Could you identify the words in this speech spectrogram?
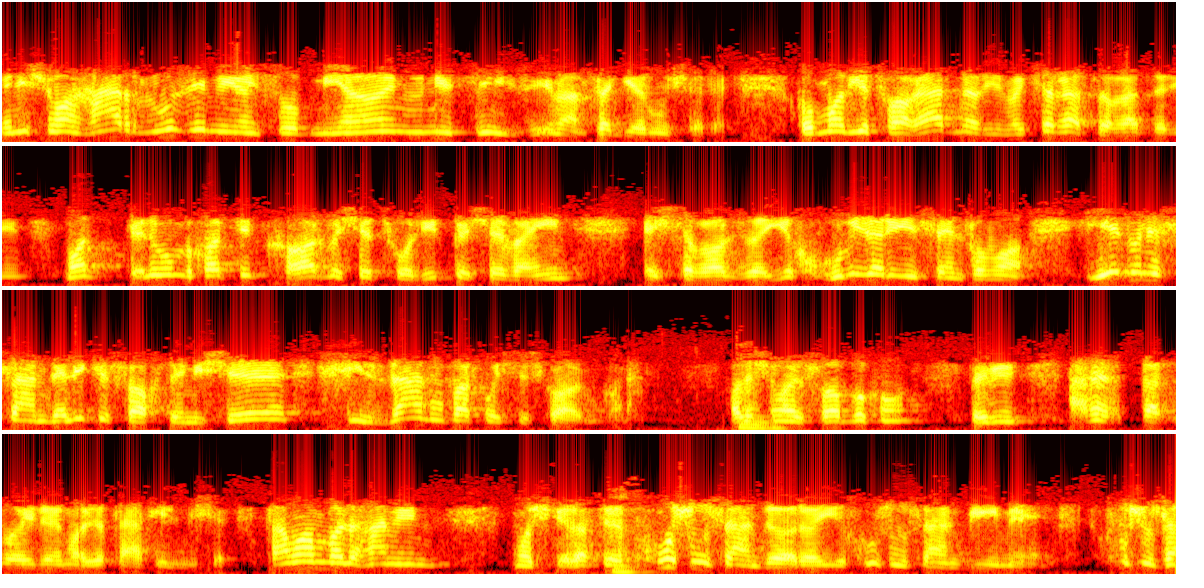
یعنی شما هر روزی میایین صبح میایین می‌بینید این مسئله گرون شده. خب ما دیگه طاقت نداریم. و چقدر طاقت داریم؟ ما دلمون می‌خواد که کار بشه تولید بشه و این اشتغال زایی خوبی داره این سنف ما. یه دونه صندلی که ساخته میشه 13 نفر پشتش کار می‌کنن. حالا شما حساب بکن ببین هر ما تعطیل میشه. تمام مال همین مشکلات خصوصا دارایی خصوصا بیمه خصوصا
